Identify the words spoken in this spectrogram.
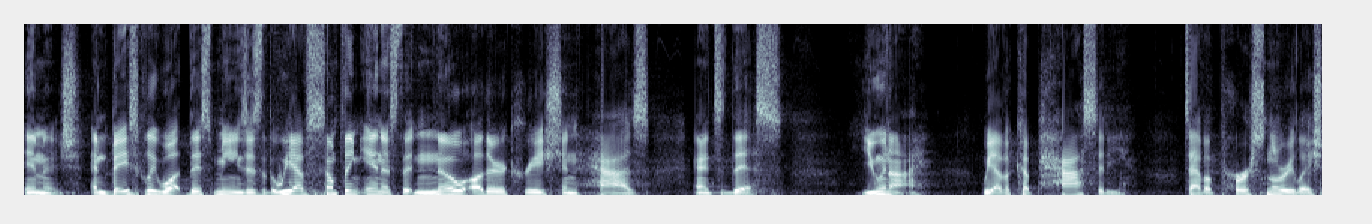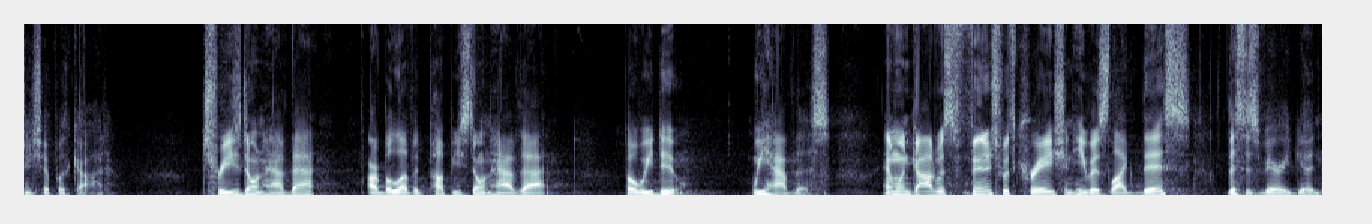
image. And basically, what this means is that we have something in us that no other creation has, and it's this you and I we have a capacity to have a personal relationship with God. Trees don't have that. Our beloved puppies don't have that, but we do. We have this. And when God was finished with creation, he was like, This, this is very good.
